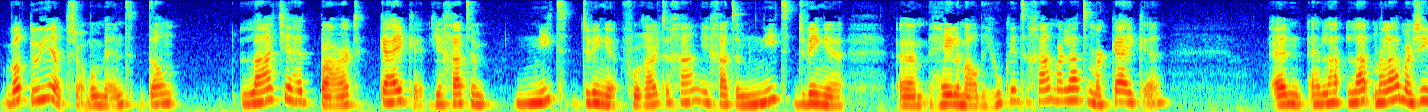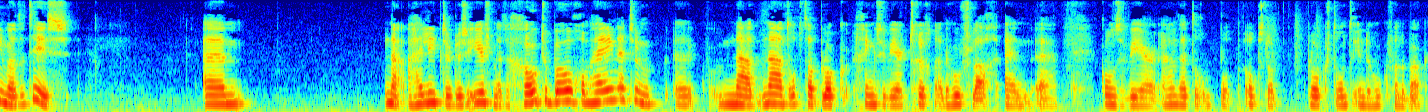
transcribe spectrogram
Wat doe je op zo'n moment? Dan laat je het paard kijken. Je gaat hem niet dwingen vooruit te gaan. Je gaat hem niet dwingen um, helemaal die hoek in te gaan. Maar laat hem maar kijken. En, en la, laat, maar laat maar zien wat het is. Um, nou, hij liep er dus eerst met een grote boog omheen. En toen, uh, na, na het opstapblok, ging ze weer terug naar de hoefslag. En uh, kon ze weer, uh, het opstapblok stond in de hoek van de bak.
